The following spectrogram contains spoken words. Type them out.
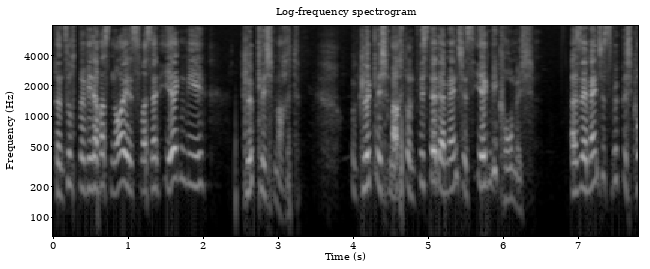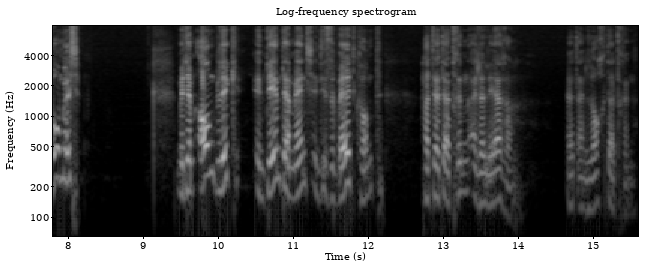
Dann sucht man wieder was Neues, was einen irgendwie glücklich macht und glücklich macht. Und wisst ihr, der Mensch ist irgendwie komisch. Also der Mensch ist wirklich komisch. Mit dem Augenblick, in dem der Mensch in diese Welt kommt, hat er da drin eine Leere. Er hat ein Loch da drin.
